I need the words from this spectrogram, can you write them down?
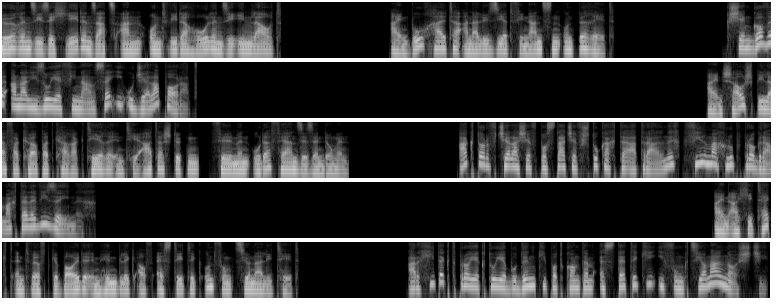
Hören Sie sich jeden Satz an und wiederholen Sie ihn laut. Ein Buchhalter analysiert Finanzen und berät. Księgowy analizuje finanse i udziela porad. Ein Schauspieler verkörpert Charaktere in Theaterstücken, Filmen oder Fernsehsendungen. Aktor wciela się w postacie w sztukach teatralnych, filmach lub programach telewizyjnych. Ein Architekt entwirft Gebäude im Hinblick auf Ästhetik und Funktionalität. Architekt projektuje budynki pod kątem estetyki i funkcjonalności.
